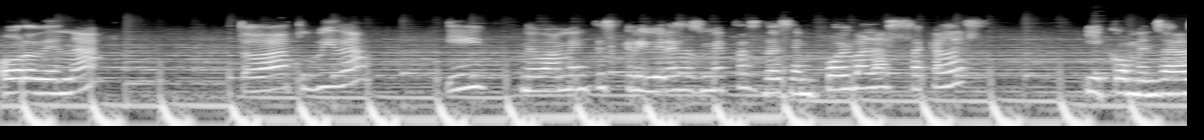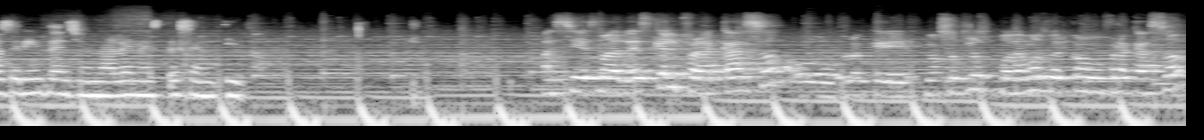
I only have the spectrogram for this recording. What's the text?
ordenar toda tu vida y nuevamente escribir esas metas, desempólvalas, sácalas y comenzar a ser intencional en este sentido. Así es, madre. Es que el fracaso, o lo que nosotros podemos ver como un fracaso,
